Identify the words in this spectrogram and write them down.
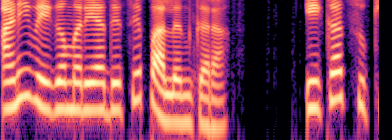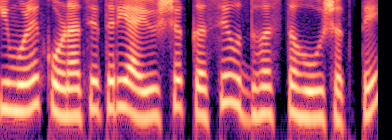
आणि वेगमर्यादेचे पालन करा. एका चुकीमुळे कोणाचे तरी आयुष्य कसे उद्ध्वस्त होऊ शकते?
